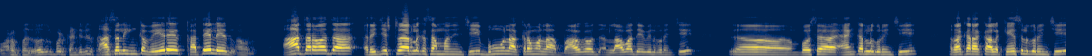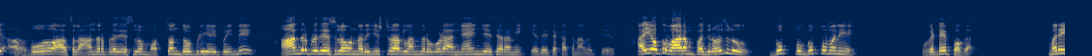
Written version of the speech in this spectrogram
వారం పది రోజుల పాటు కంటిన్యూస్ అసలు ఇంకా వేరే కథే లేదు. అవును. ఆ తర్వాత రిజిస్ట్రార్లకు సంబంధించి భూముల అక్రమ లావాదేవీల గురించి బహుశా యాంకర్ల గురించి రకరకాల కేసుల గురించి అబ్బో అసలు ఆంధ్రప్రదేశ్లో మొత్తం దోపిడీ అయిపోయింది. ఆంధ్రప్రదేశ్లో ఉన్న రిజిస్ట్రార్లందరూ కూడా అన్యాయం చేశారని ఏదైతే కథనాలు వచ్చాయో అవి ఒక వారం పది రోజులు గుప్పు గుప్పుమని ఒకటే పొగ. మరి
